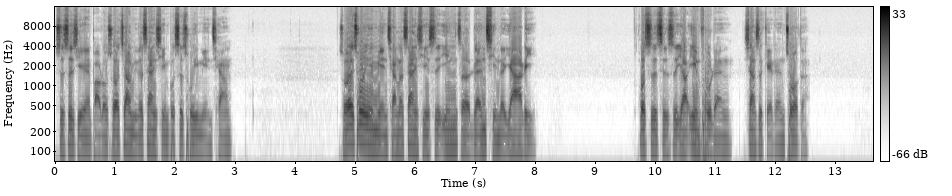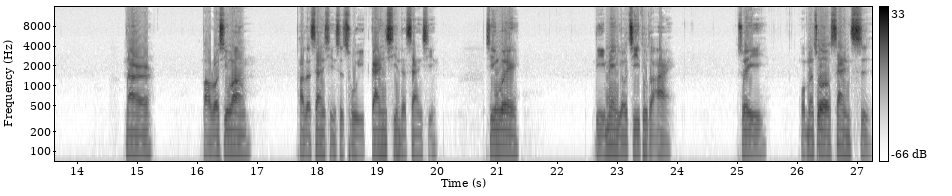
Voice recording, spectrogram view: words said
十四节，保罗说：“叫你的善行不是出于勉强。所谓出于勉强的善行，是因着人情的压力。”或是只是要应付人，像是给人做的。然而，保罗希望他的善行是出于甘心的善行，是因为里面有基督的爱，所以我们做善事，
